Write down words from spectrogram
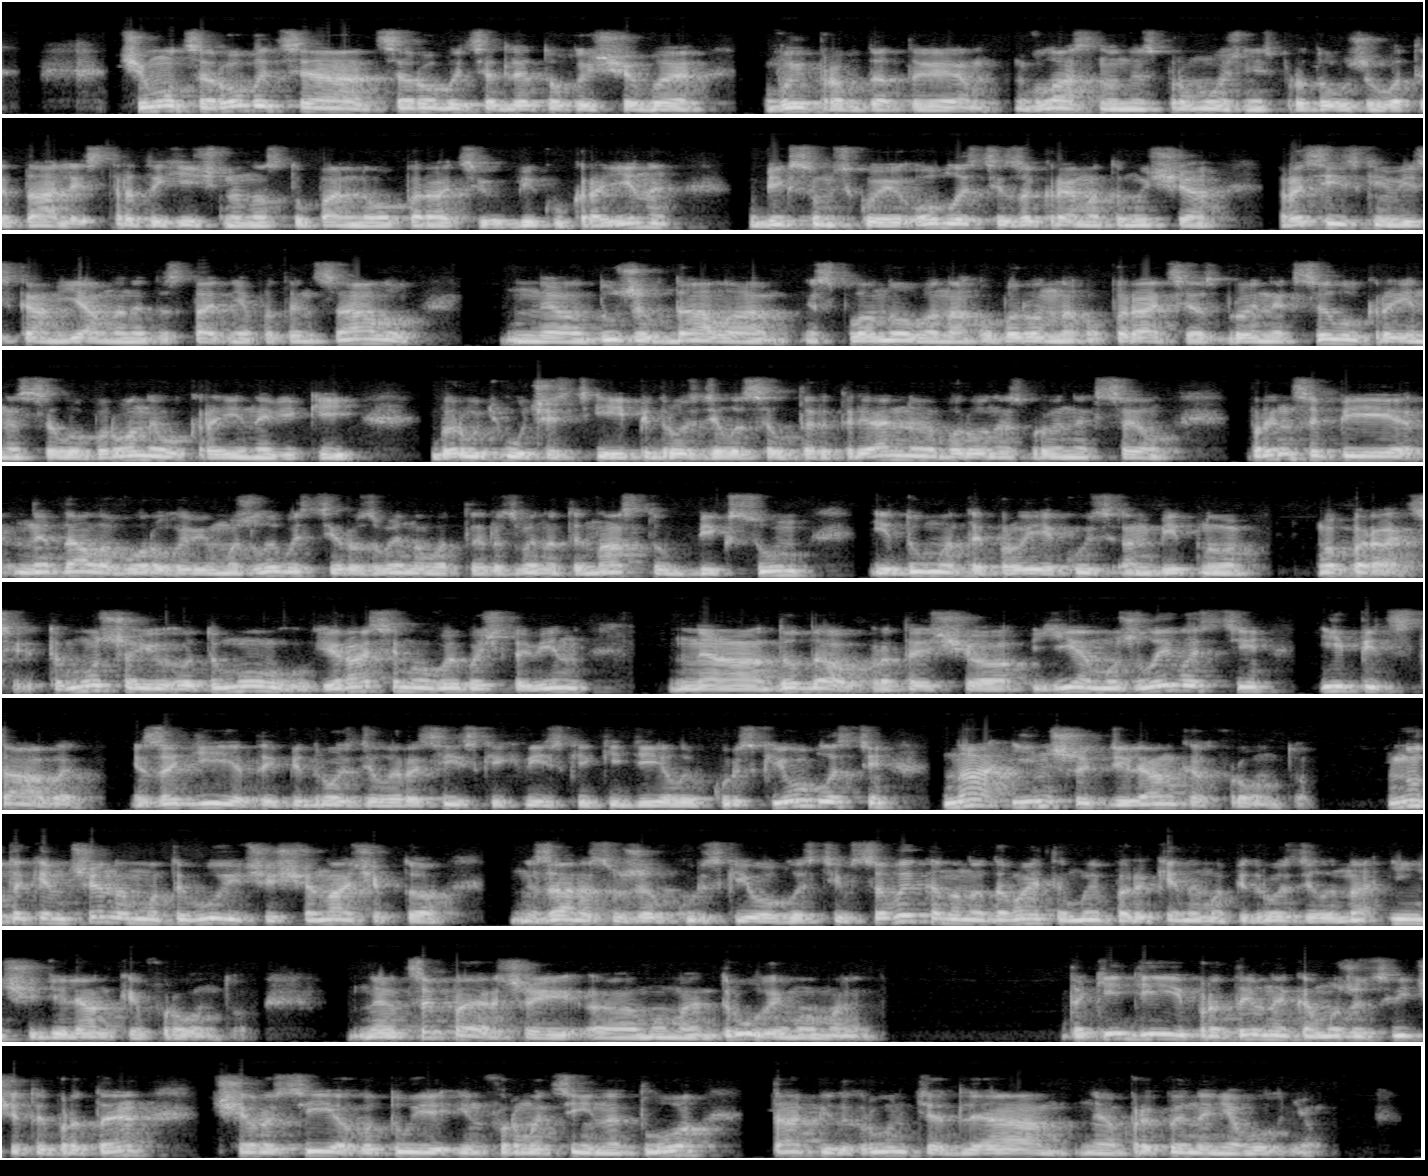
Чому це робиться? Це робиться для того, щоб виправдати власну неспроможність продовжувати далі стратегічну наступальну операцію в бік України, в бік Сумської області, зокрема, тому що російським військам явно недостатньо потенціалу. Е, Дуже вдала спланована оборонна операція збройних сил України, сил оборони України, в якій беруть участь і підрозділи сил територіальної оборони збройних сил, в принципі, не дала ворогові можливості розвинувати розвинути наступ бік Сум і думати про якусь амбітну операцію. Тому що тому Герасимов, вибачте, він додав про те, що є можливості і підстави задіяти підрозділи російських військ, які діяли в Курській області, на інших ділянках фронту. Ну таким чином, мотивуючи, що, начебто, зараз уже в Курській області все виконано. Давайте ми перекинемо підрозділи на інші ділянки фронту. Е, Це перший е, момент. Другий момент. Такі дії противника можуть свідчити про те, що Росія готує інформаційне тло та підґрунтя для е, припинення вогню.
